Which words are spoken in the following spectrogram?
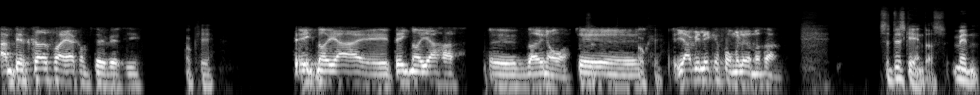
Jamen, det er skrevet fra, at jeg kom til, vil jeg sige. Okay. Det er ikke noget, jeg, det er ikke noget, jeg har øh, været ind over. Det, okay. Jeg ville ikke have formuleret mig sådan. Så det skal ændres. Men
